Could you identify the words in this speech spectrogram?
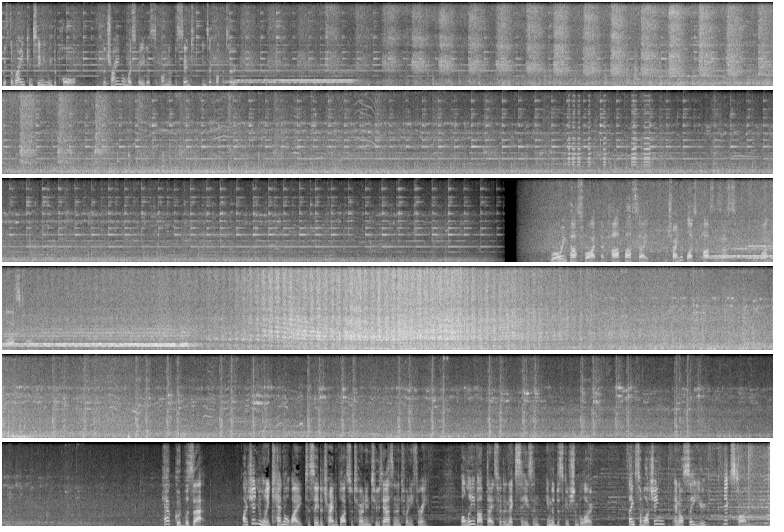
With the rain continuing to pour, the train almost beat us on the descent into Cockatoo. Roaring past right at half past eight, the train of lights passes us for one last time. How good was that? I genuinely cannot wait to see the Train of Lights return in 2023. I'll leave updates for the next season in the description below. Thanks for watching, and I'll see you next time.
